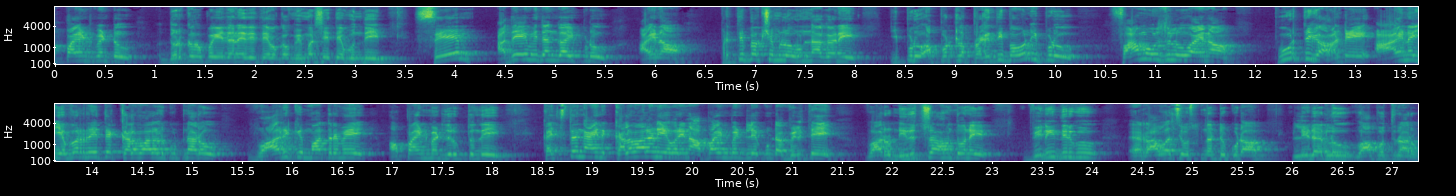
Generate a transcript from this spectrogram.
అపాయింట్మెంట్ దొరకకపోయేది అనేది అయితే ఒక విమర్శ అయితే ఉంది సేమ్ అదే విధంగా ఇప్పుడు ఆయన ప్రతిపక్షంలో ఉన్నా కానీ ఇప్పుడు అప్పట్లో ప్రగతి భవన్ ఇప్పుడు ఫామ్ హౌస్లో ఆయన పూర్తిగా అంటే ఆయన ఎవరినైతే కలవాలనుకుంటున్నారో వారికి మాత్రమే అపాయింట్మెంట్ దొరుకుతుంది. ఖచ్చితంగా ఆయన కలవాలని ఎవరైనా అపాయింట్మెంట్ లేకుండా వెళితే వారు నిరుత్సాహంతోనే వెనుదిరుగు రావాల్సి వస్తుందంటూ కూడా లీడర్లు వాపోతున్నారు.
